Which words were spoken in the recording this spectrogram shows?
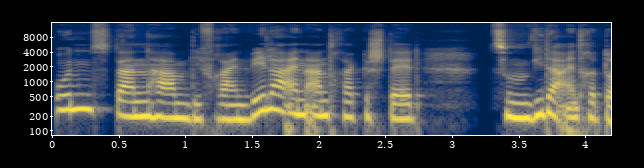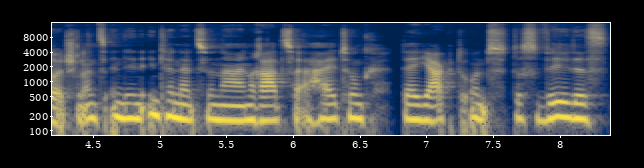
Und dann haben die Freien Wähler einen Antrag gestellt zum Wiedereintritt Deutschlands in den Internationalen Rat zur Erhaltung der Jagd und des Wildes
